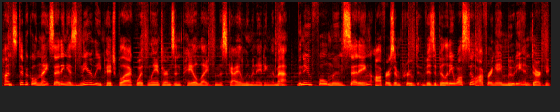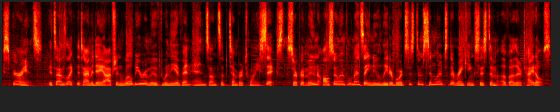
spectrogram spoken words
Hunt's typical night setting is nearly pitch black with lanterns and pale light from the sky illuminating the map. The new full moon setting offers improved visibility while still offering a moody and dark experience. It sounds like the time of day option will be removed when the event ends on September 26th. Serpent Moon also implements a new leaderboard system similar to the ranking system of other titles.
